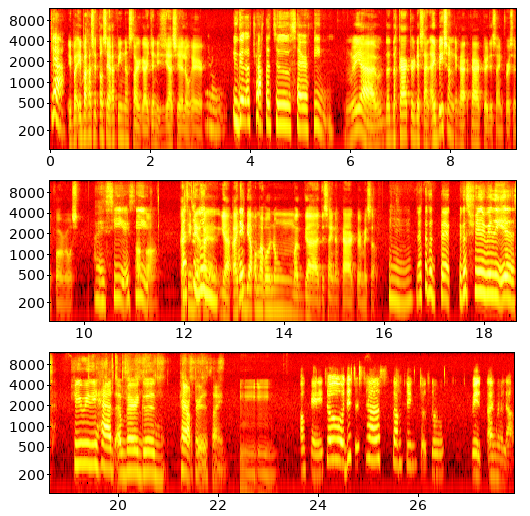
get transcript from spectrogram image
Yeah. Iba, iba kasi itong Seraphim ng Star Guardian, is she has yellow hair. You get attracted to Seraphine. Mm, Yeah, the, the character design, I based on ca- character design first and foremost. I see, I see. Oo. Kahit That's hindi, a good kah- yeah, kahit hindi ako marunong mag-design ng character myself. Mm, that's a good pick because she really is. She really had a very good character design. Mm-mm. Okay, so this is has something to do with ano lang,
